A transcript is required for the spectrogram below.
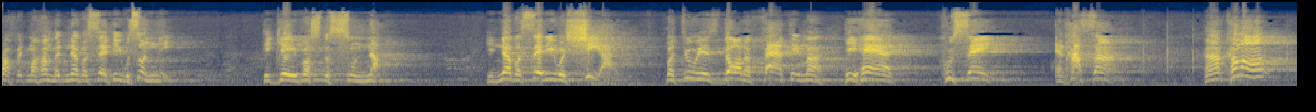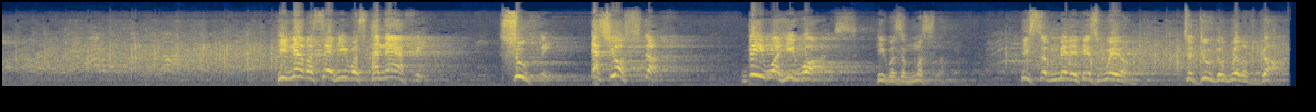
Prophet Muhammad never said he was Sunni. He gave us the Sunnah. He never said he was Shiite. But through his daughter Fatima, he had Hussein and Hassan. Huh? Come on. He never said he was Hanafi, Sufi. That's your stuff. Be what he was. He was a Muslim. He submitted his will to do the will of God.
